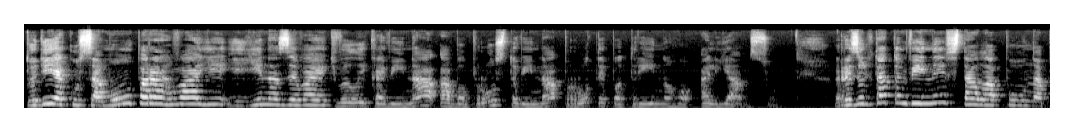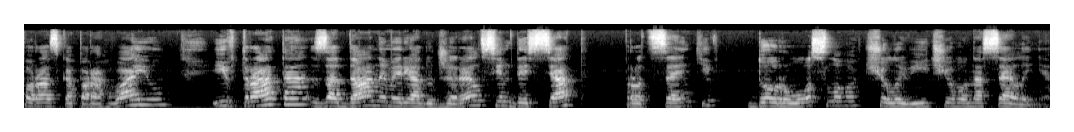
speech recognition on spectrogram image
Тоді як у самому Парагваї її називають Велика війна або просто війна проти потрійного альянсу. Результатом війни стала повна поразка Парагваю і втрата, за даними ряду джерел, 70% дорослого чоловічого населення.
